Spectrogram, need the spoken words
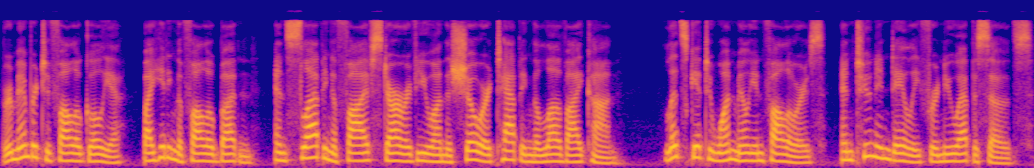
Remember to follow Golia by hitting the follow button and slapping a 5-star review on the show or tapping the love icon. Let's get to 1 million followers and tune in daily for new episodes.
